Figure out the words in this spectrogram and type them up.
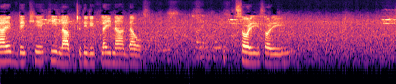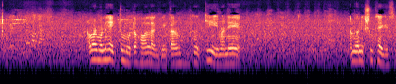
লাইভ দেখে কি লাভ যদি রিপ্লাই না দাও? সরি সরি আমার মনে হয় একটু মোটা হওয়া লাগবে, কারণ কি মানে আমি অনেক শুকাই গেছি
